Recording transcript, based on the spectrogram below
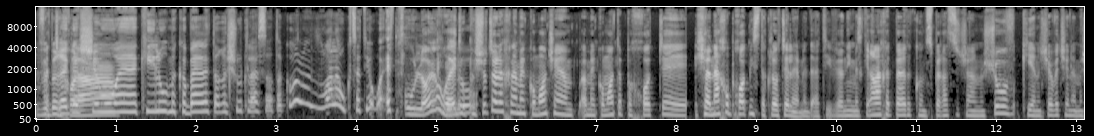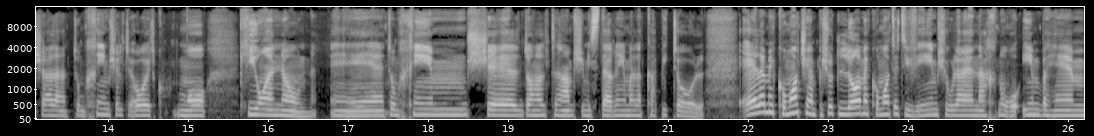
וברגע יכולה... שהוא uh, כאילו מקבל את הרשות לעשות הכל, וואלה, הוא קצת יורד. הוא לא יורד, כאילו... הוא פשוט הולך למקומות שהם המקומות הפחות, uh, שאנחנו פחות מסתכלות אליהם לדעתי. ואני מזכירה לך את פרק הקונספירציות שלנו שוב, כי אני חושבת שלמשל התומכים של תיאוריות כמו QAnon, אה, תומכים של דונלד טראמפ שמסתערים על הקפיטול, אלה מקומות שהם פשוט לא המקומות הטבעיים שאולי אנחנו רואים בהם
